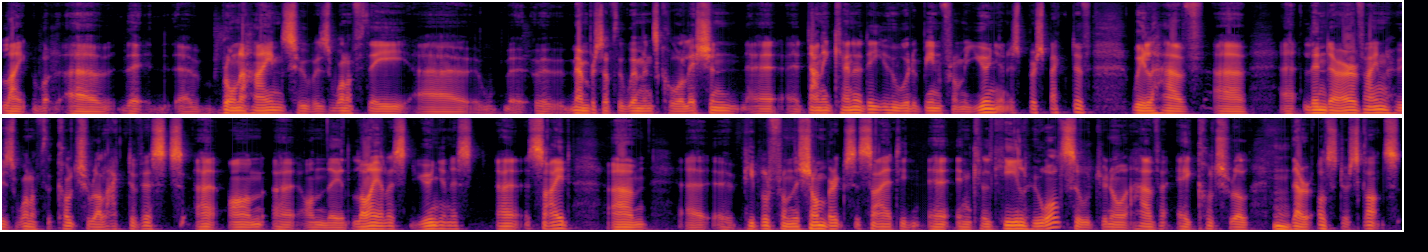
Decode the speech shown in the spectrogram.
like the Bronagh Hinds, who was one of the members of the Women's coalition, uh, uh, Danny Kennedy, who would have been from a unionist perspective. We'll have uh, uh Linda Ervine, who's one of the cultural activists uh, on uh, on the loyalist unionist side. Um, uh, people from the Schomberg Society uh, in Kilkeel who also, you know, have a cultural, mm. their Ulster Scots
